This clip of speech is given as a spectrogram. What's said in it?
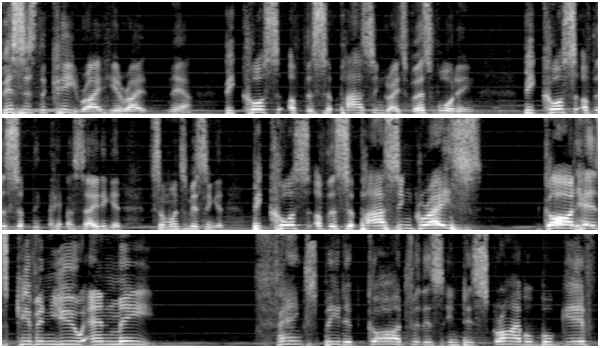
This is the key right here, right now. Because of the surpassing grace, verse 14, because of the, I'll uh, say it again, someone's missing it. Because of the surpassing grace God has given you and me. Thanks be to God for this indescribable gift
